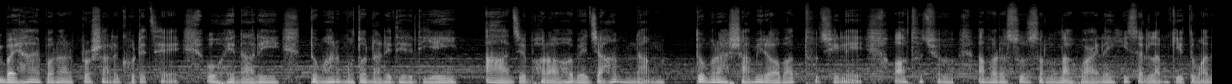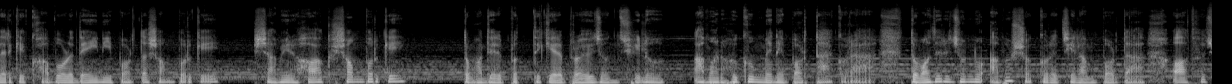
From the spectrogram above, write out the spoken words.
বেহায়পনার প্রসার ঘটেছে। ও হে নারী, তোমার মতো নারীদের দিয়েই আজ ভরা হবে জাহান্নাম। তোমরা স্বামীর অবাধ্য ছিলে, অথচ আমার রসুল সাল্লাহ আলহিসাল্লাম কি তোমাদেরকে খবর দেয়নি পর্দা সম্পর্কে? স্বামীর হক সম্পর্কে? তোমাদের প্রত্যেকের প্রয়োজন ছিল আমার হুকুম মেনে পর্দা করা। তোমাদের জন্য আবশ্যক করেছিলাম পর্দা। অথচ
